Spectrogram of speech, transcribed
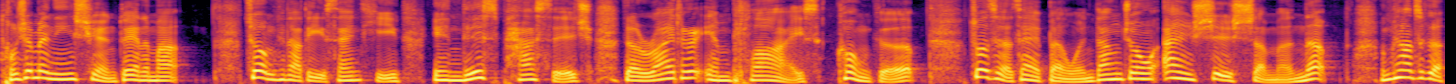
同学们，您选对了吗？最后我们看到第三题，In this passage, the writer implies 空格，作者在本文当中暗示什么呢？我们看到这个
